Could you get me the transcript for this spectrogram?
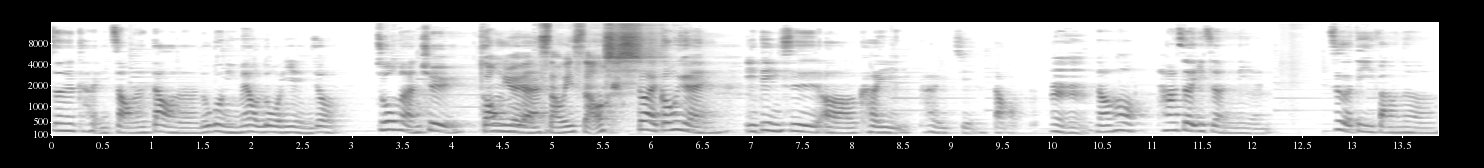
真的可以找得到的。如果你没有落叶，你就出门去公园园。扫一扫。对，公园一定是呃可以可以捡到的。嗯嗯然后他这一整年，这个地方呢，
